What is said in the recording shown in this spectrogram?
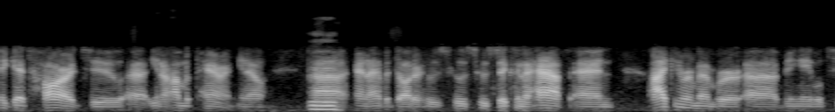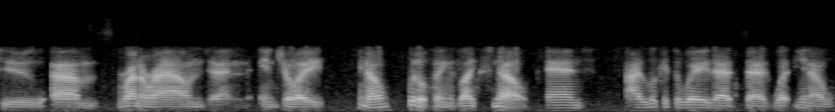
It gets hard to, uh, you know, I'm a parent, you know, Mm-hmm. uh, and I have a daughter who's who's who's six and a half, and I can remember uh, being able to um, run around and enjoy, you know, little things like snow. And I look at the way that that what you know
